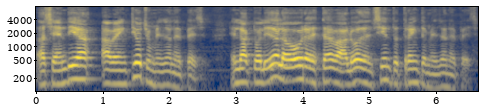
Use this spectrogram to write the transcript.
ascendía a 28 millones de pesos. En la actualidad la obra está evaluada en 130 millones de pesos.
